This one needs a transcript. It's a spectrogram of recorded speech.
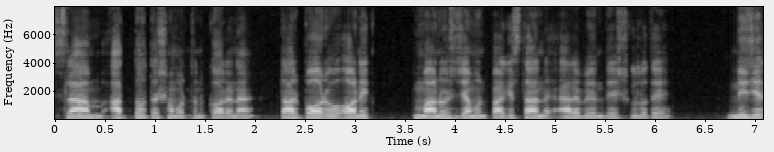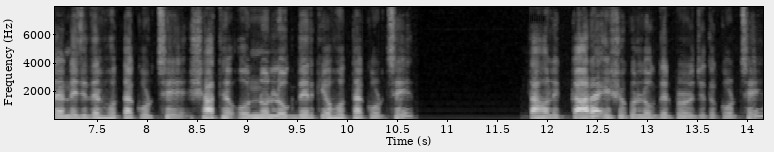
ইসলাম আত্মহত্যা সমর্থন করে না। তারপরও অনেক মানুষ, যেমন পাকিস্তান আরবিয়ান দেশগুলোতে, নিজেরা নিজেদের হত্যা করছে, সাথে অন্য লোকদেরকে হত্যা করছে। তাহলে কারা এ সকল লোকদের প্ররোচিত করছে?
